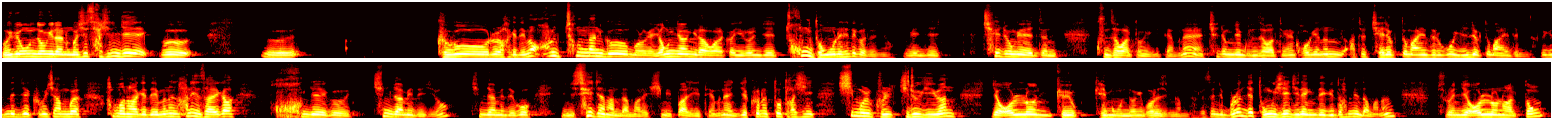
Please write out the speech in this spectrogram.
의병운동이라는 것이 사실 이제 그, 그 그거를 하게 되면 엄청난 그 뭐랄까 역량이라고 할까 이런 이제 총동원을 해야 되거든요. 그게 이제 최종의 어떤 군사 활동이기 때문에 최종적인 군사 활동에는 거기에는 아주 재력도 많이 들고 인력도 많이 듭니다. 그런데 이제 그것이 한번 한번 하게 되면은 한인 사회가 푹 이제 그 침잠이 되죠. 침잠이 되고 이제 세잔한단 말이에요. 힘이 빠지기 때문에 이제 그는 또 다시 힘을 굴- 기르기 위한 이제 언론 교육 계몽 운동이 벌어진 겁니다. 그래서 이제 물론 이제 동시에 진행되기도 합니다만은 주로 이제 언론 활동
